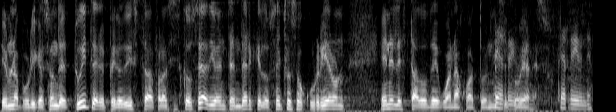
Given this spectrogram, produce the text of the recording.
En una publicación de Twitter, el periodista Francisco Sea dio a entender que los hechos ocurrieron en el estado de Guanajuato, en México. Vean eso. Terrible.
